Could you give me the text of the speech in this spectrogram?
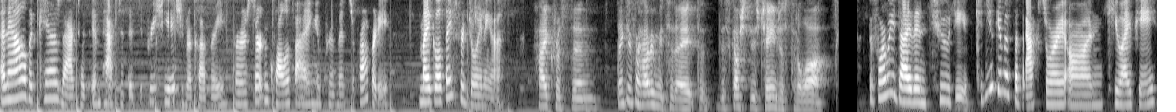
and how the CARES Act has impacted the depreciation recovery for certain qualifying improvements to property. Michael, thanks for joining us. Hi, Kristen. Thank you for having me today to discuss these changes to the law. Before we dive in too deep, can you give us the backstory on QIP?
